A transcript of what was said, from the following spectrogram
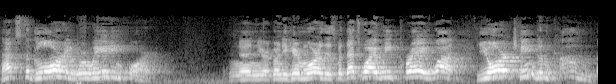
That's the glory we're waiting for. And you're going to hear more of this, but that's why we pray what? Your kingdom come.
